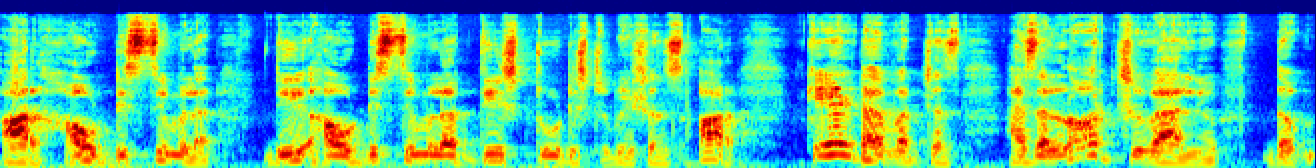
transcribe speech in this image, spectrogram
or how dissimilar the how dissimilar these two distributions are. KL divergence has a large value, the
